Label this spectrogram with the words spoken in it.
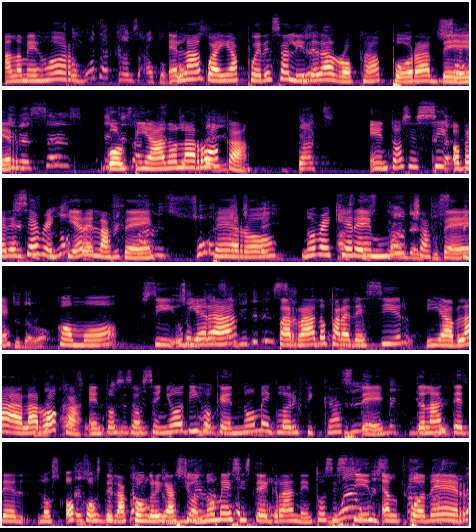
a lo mejor el agua ya puede salir de la roca por haber golpeado la roca. but Entonces sí, obedecer requiere la fe, pero no requiere mucha fe como si hubiera said, "You didn't parado para decir y hablar a la roca. Entonces el Señor dijo que no me glorificaste delante de los ojos de la congregación, no me hiciste grande. Entonces sin el poder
